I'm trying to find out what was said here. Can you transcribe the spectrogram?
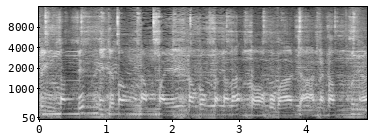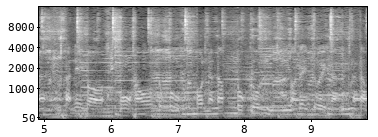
สิ่งศักดิ์สิทธิ์ที่จะต้องนำไปเคารพสักการะต่อครูบาอาจารย์นะครับนะอันนี้ก็หมู่เขาทุกๆคนนะครับ ทุกรุ่นก็ได้ช่วยกันนะครับ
